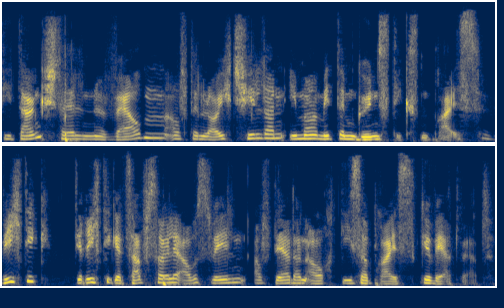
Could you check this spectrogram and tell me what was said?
die Tankstellen werben auf den Leuchtschildern immer mit dem günstigsten Preis. Wichtig, die richtige Zapfsäule auswählen, auf der dann auch dieser Preis gewährt wird.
